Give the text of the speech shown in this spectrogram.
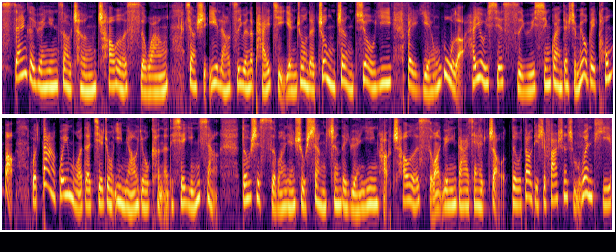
三个原因造成超额死亡，像是医疗资源的排挤、严重的重症就医被延误了，还有一些死于新冠，但是没有被通报或大规模的接种疫苗有可能的一些影响，都是死亡人数上升的原因。好，超额死亡原因，大家现在找的到底是发生什么问题？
